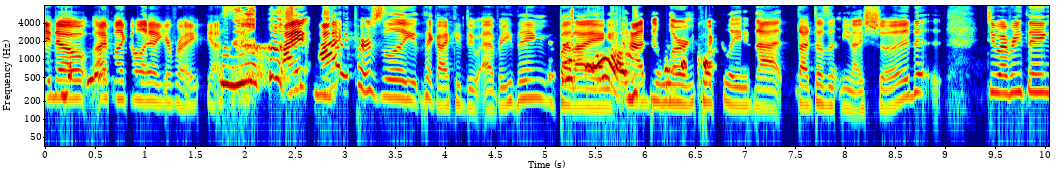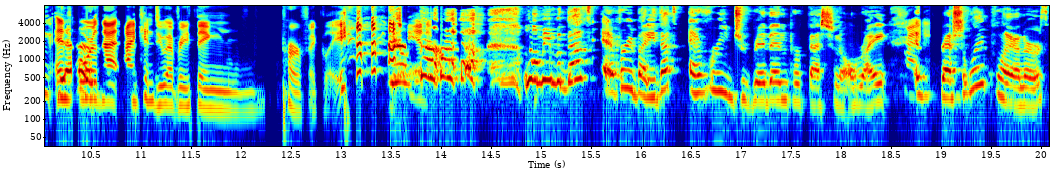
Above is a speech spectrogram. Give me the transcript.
I know. I'm like, oh yeah, you're right. Yes. I I personally think I could do everything, but I had to learn quickly that that doesn't mean I should do everything and or that I can do everything perfectly. you know? well, I mean, but that's everybody. That's every driven professional, right? right? Especially planners,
